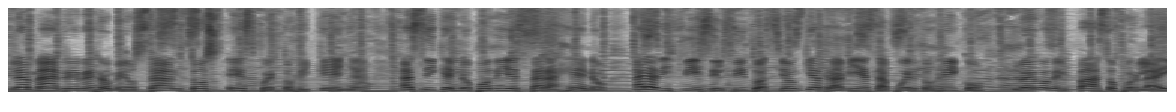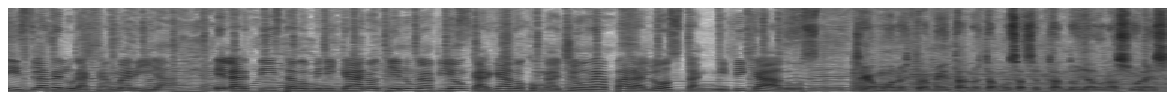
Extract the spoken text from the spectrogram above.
La madre de Romeo Santos es puertorriqueña, así que no podía estar ajeno a la difícil situación que atraviesa Puerto Rico luego del paso por la isla del huracán María. El artista dominicano tiene un avión cargado con ayuda para los damnificados. Llegamos a nuestra meta, no estamos aceptando ya donaciones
